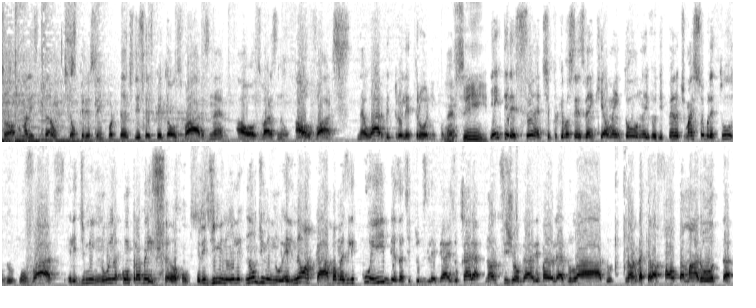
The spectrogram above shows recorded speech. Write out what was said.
só, uma lição que eu queria ser importante diz respeito aos VARs, né? Aos VARs não, ao VARs, né? O árbitro eletrônico, né? Sim. E é interessante porque vocês veem que aumentou o nível de pênalti, mas sobretudo o VAR ele diminui a contravenção. Ele diminui, ele não diminui, ele não acaba, mas ele coíbe as atitudes legais. O cara, na hora de se jogar, ele vai olhar do lado, na hora daquela falta marota,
